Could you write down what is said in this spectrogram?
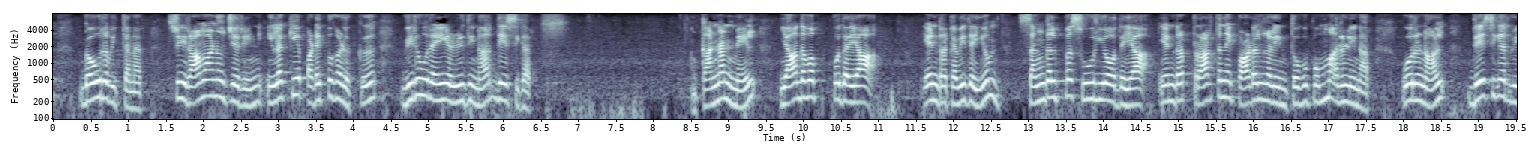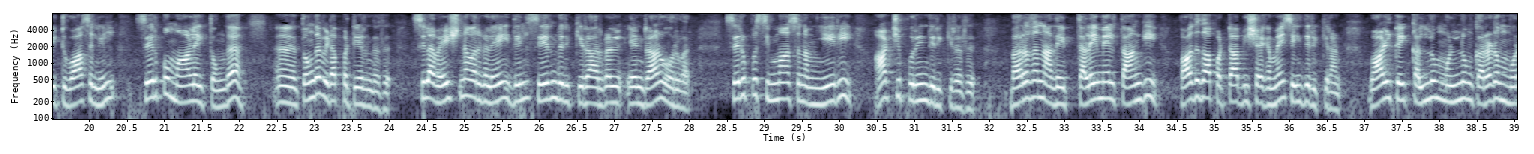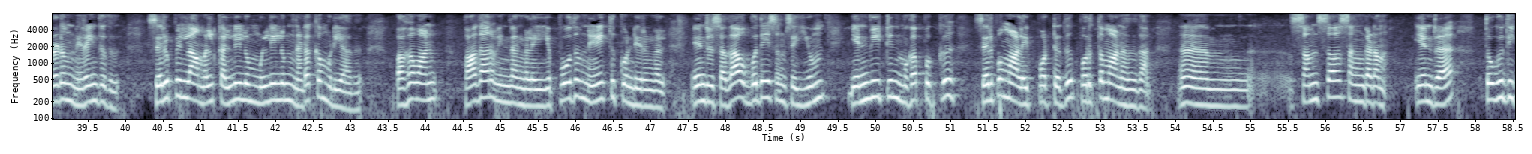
கௌரவித்தனர் ஸ்ரீ ராமானுஜரின் இலக்கிய படைப்புகளுக்கு விரிவுரை எழுதினார் தேசிகர் கண்ணன் மேல் யாதவ புதையா என்ற கவிதையும் சங்கல்ப சூரியோதயா என்ற பிரார்த்தனை பாடல்களின் தொகுப்பும் அருளினார் ஒரு நாள் தேசிகர் வீட்டு வாசலில் செருப்பு மாலை தொங்க தொங்க விடப்பட்டிருந்தது சில வைஷ்ணவர்களே இதில் சேர்ந்திருக்கிறார்கள் என்றார் ஒருவர். செருப்பு சிம்மாசனம் ஏறி ஆட்சி புரிந்திருக்கிறது. பரதன் அதை தலைமேல் தாங்கி பாதுகாப்பட்டாபிஷேகமே செய்திருக்கிறான். வாழ்க்கை கல்லும் முள்ளும் கரடும் முரடும் நிறைந்தது. செருப்பில்லாமல் கல்லிலும் முள்ளிலும் நடக்க முடியாது. பகவான் பாதார விந்தங்களை எப்போதும் நினைத்து கொண்டிருங்கள் என்று சதா உபதேசம் செய்யும் என் வீட்டின் முகப்புக்கு செருப்பு மாலை போட்டது பொருத்தமானதுதான். சம்சா சங்கடம் என்ற தொகுதி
